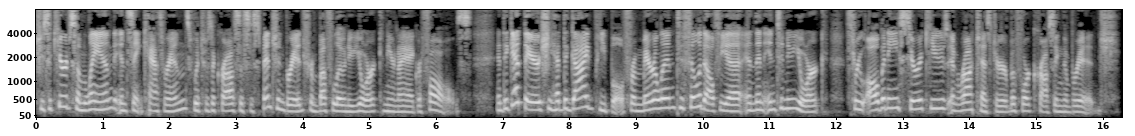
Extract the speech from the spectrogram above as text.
She secured some land in St. Catharines, which was across a suspension bridge from Buffalo, New York, near Niagara Falls. And to get there, she had to guide people from Maryland to Philadelphia and then into New York through Albany, Syracuse, and Rochester before crossing the bridge.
